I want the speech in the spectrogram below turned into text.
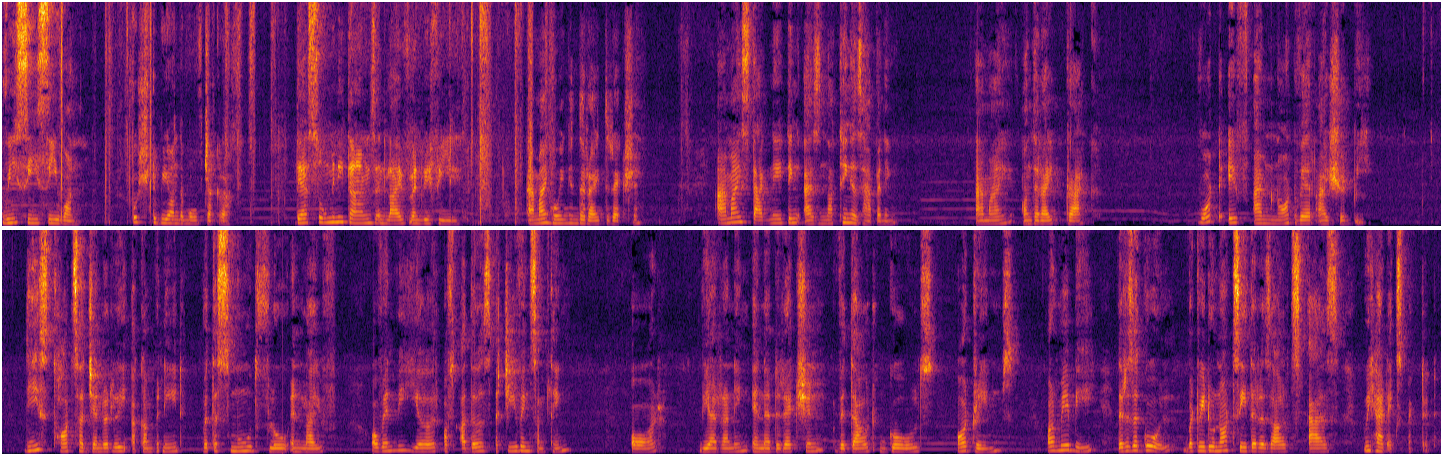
VCC1 Push to be on the move chakra. There are so many times in life when we feel Am I going in the right direction? Am I stagnating as nothing is happening? Am I on the right track? What if I'm not where I should be? These thoughts are generally accompanied with a smooth flow in life, or when we hear of others achieving something, or we are running in a direction without goals or dreams, or maybe there is a goal, but we do not see the results as we had expected.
